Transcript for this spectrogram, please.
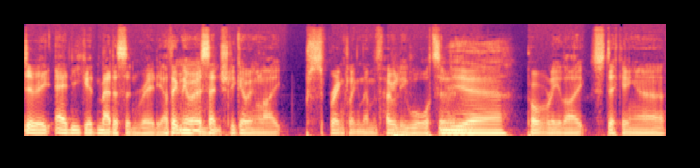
doing any good medicine really. I think they were Mm. essentially going like sprinkling them with holy water. and Yeah. probably like sticking a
